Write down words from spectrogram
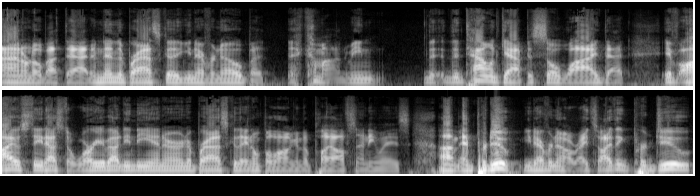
I don't know about that. And then Nebraska, you never know, but eh, come on. I mean, the, the talent gap is so wide that if Ohio State has to worry about Indiana or Nebraska, they don't belong in the playoffs anyways. Um, and Purdue, you never know, right? So I think Purdue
